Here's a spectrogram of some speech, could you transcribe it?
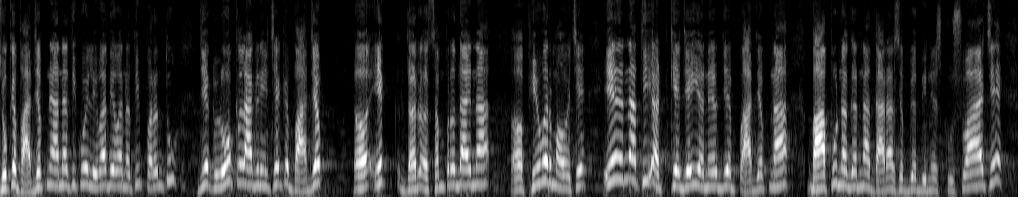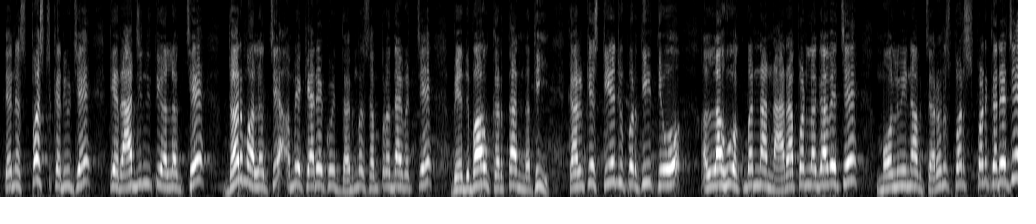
જો કે ભાજપને આનાથી કોઈ લેવા દેવા નથી, પરંતુ જે એક લોક લાગણી છે કે ભાજપ એક સંપ્રદાયના ફેવરમાં હોય છે. એનાથી અટકે જઈ અને જે ભાજપના બાપુનગરના ધારાસભ્ય દિનેશ કુશવાહા છે તેને સ્પષ્ટ કર્યું છે કે રાજનીતિ અલગ છે ધર્મ અલગ છે. અમે ક્યારેય કોઈ ધર્મ સંપ્રદાય વચ્ચે ભેદભાવ કરતા નથી. કારણ કે સ્ટેજ ઉપરથી તેઓ અલ્લાહુ અકબરના નારા પણ લગાવે છે મૌલવીના ચરણ સ્પર્શ પણ કરે છે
